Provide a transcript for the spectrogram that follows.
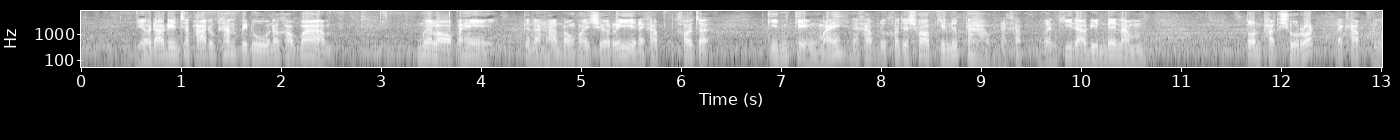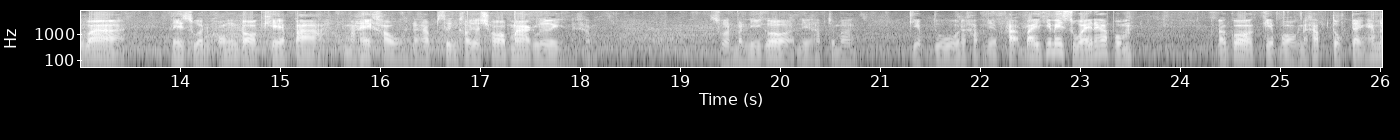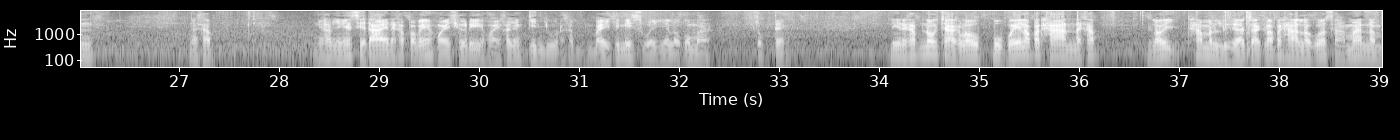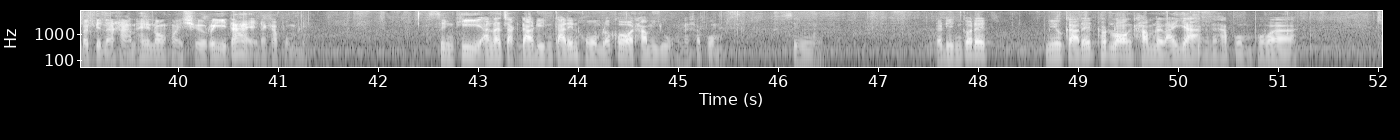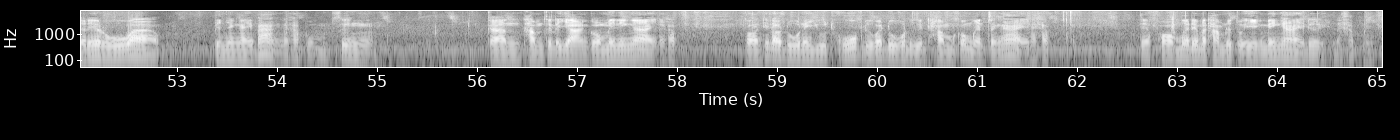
เดี๋ยวดาวดินจะพาทุกท่านไปดูนะครับว่าเมื่อเราเอไปให้เป็นอาหารน้องหอยเชอรี่นะครับเขาจะกินเก่งไหมนะครับ หรือเขาจะชอบกินหรือเปล่านะครับ เหมือนที่ดาวดินได้นำต้นผักชูรสนะครับ หรือว่า ในส่วนของดอกแคป่ามาให้เขานะครับ ซึ่งเขาจะชอบมากเลยนะครับ ส่วนวันนี้ก็นี่ครับจะมาเก็บดูนะครับเนี่ยใบที่ไม่สวยนะครับผม แล้วก็เก็บออกนะครับ ตกแต่งให้มันนะครับนะครับอย่างนี้เสียดายนะครับเอาไปให้หอยเชอรี่หอยเขายังกินอยู่นะครับ ใบที่ไม่สวยเนี่ยเราก็มาตกแต่งนี่นะครับ นอกจากเราปลูกไว้รับประทานนะครับแล้วถ้ามันเหลือจากรับประทานเราก็สามารถนำไปเป็นอาหารให้น้องหอยเชอรี่ได้นะครับผมเนี่ย ซึ่งที่อาณาจักรดาวดินการ์เด้นโฮมเราก็ทำอยู่นะครับผมซึ่งดาวดินก็ได้มีโอกาสได้ทดลองทำหลาย ๆ อย่างนะครับ ผมเพราะว่าจะได้รู้ว่าเป็นยังไงบ้างนะครับ ผมซึ่งการทำแต่ละอย่างก็ไม่ได้ง่ายนะครับ ตอนที่เราดูใน YouTube หรือว่าดูคนอื่นทำก็เหมือนจะง่ายนะครับ แต่พอเมื่อได้มาทำด้วยตัวเองไม่ง่ายเลยนะครับนี่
